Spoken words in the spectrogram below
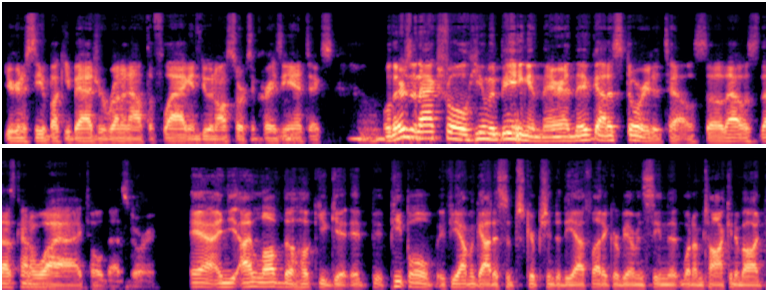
you're going to see a Bucky Badger running out the flag and doing all sorts of crazy antics. Well, there's an actual human being in there, and they've got a story to tell. So that was that's kind of why I told that story. Yeah, and I love the hook you get. It, people, if you haven't got a subscription to the Athletic or if you haven't seen that, what I'm talking about,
